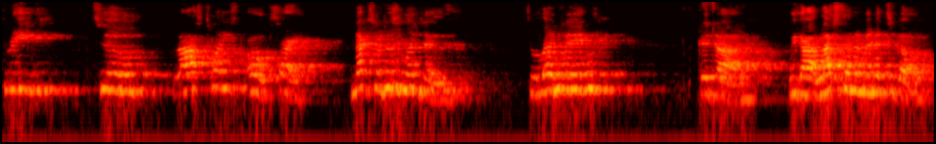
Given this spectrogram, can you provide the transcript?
three, two, last 20, oh, sorry. Next we're doing lunges. So lunging, good job. We got less than a minute to go.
